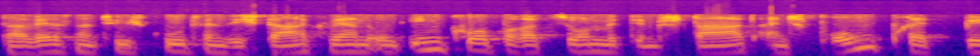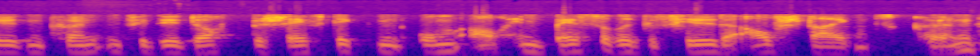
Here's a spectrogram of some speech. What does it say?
Da wäre es natürlich gut, wenn sie stark wären und in Kooperation mit dem Staat ein Sprungbrett bilden könnten für die dort Beschäftigten, um auch in bessere Gefilde aufsteigen zu können.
